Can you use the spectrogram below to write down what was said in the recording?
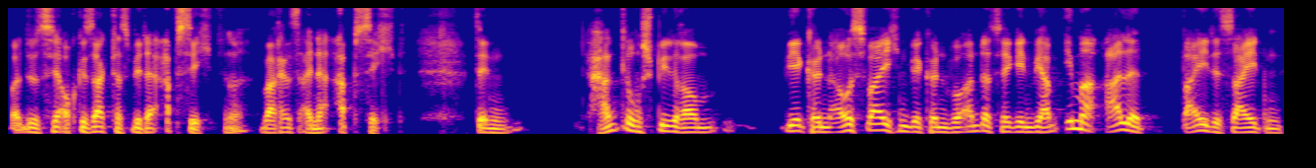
weil du es ja auch gesagt hast mit der Absicht. Ne? War es eine Absicht? Denn Handlungsspielraum, wir können ausweichen, wir können woanders hergehen. Wir haben immer alle, beide Seiten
